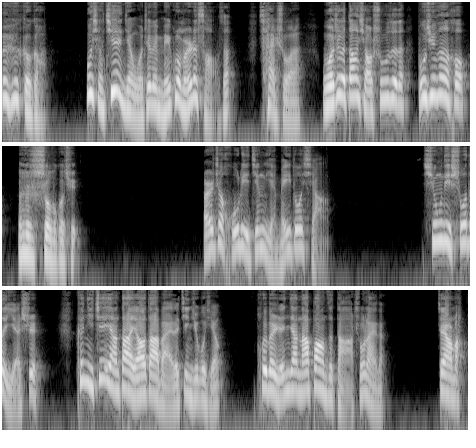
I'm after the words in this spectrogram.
哎，哥哥，我想见见我这位没过门的嫂子。再说了，我这个当小叔子的不去问候，呃，说不过去。”而这狐狸精也没多想，兄弟说的也是，可你这样大摇大摆的进去不行，会被人家拿棒子打出来的。这样吧，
